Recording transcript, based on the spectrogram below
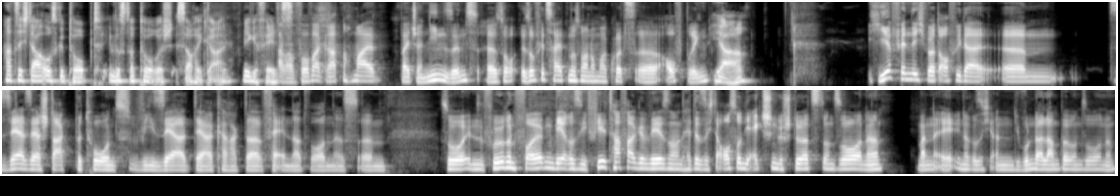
hat sich da ausgetobt, illustratorisch. Ist auch egal. Mir gefällt's. Aber wo wir gerade noch mal bei Janine sind, äh, so, so viel Zeit müssen wir noch mal kurz äh, aufbringen. ja. Hier finde ich, wird auch wieder ähm, sehr, sehr stark betont, wie sehr der Charakter verändert worden ist. Ähm, so in früheren Folgen wäre sie viel tougher gewesen und hätte sich da auch so in die Action gestürzt und so, ne? Man erinnere sich an die Wunderlampe und so, ne?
